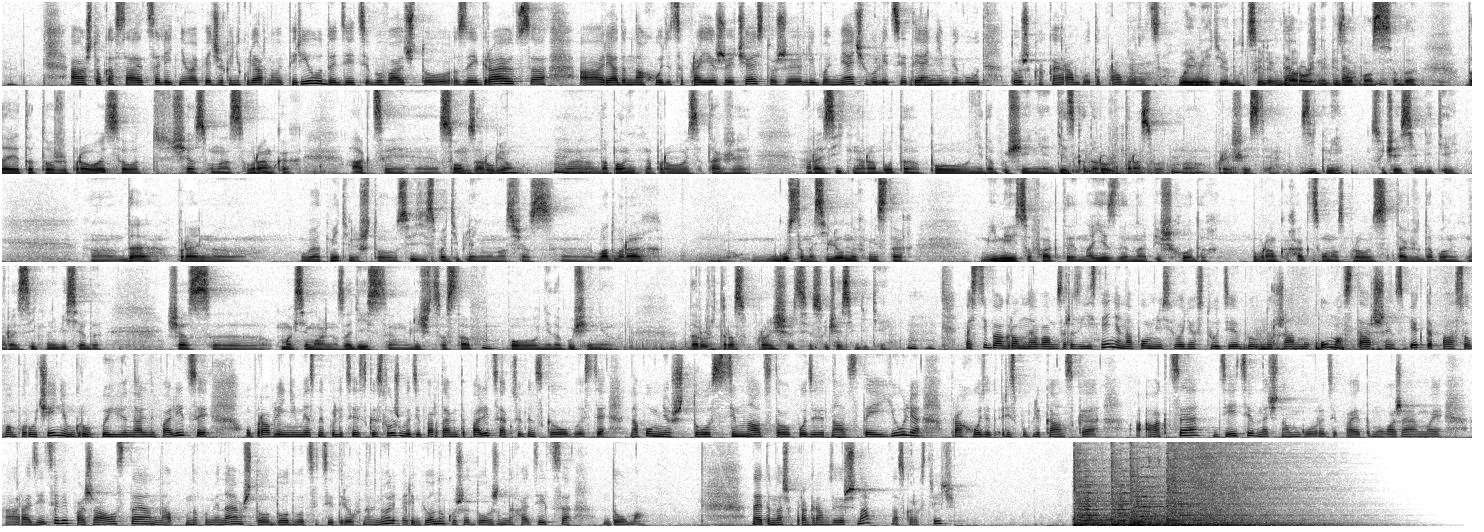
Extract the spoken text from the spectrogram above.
А что касается летнего, опять же, каникулярного периода, дети бывают, что заиграются, а рядом находится проезжая часть, тоже либо мяч вылетит, и они бегут, тоже какая работа проводится? А, вы имеете в виду в целях да. дорожной безопасности, да. да? Да, это тоже проводится. Вот сейчас у нас в рамках акции э, «Сон за рулем» угу. дополнительно проводится также разительная работа по недопущению детско дорожного транспортного угу. происшествия с детьми, с участием детей. А, да, правильно вы отметили, что в связи с потеплением у нас сейчас э, во дворах, густонаселенных местах имеются факты наезда на пешеходах. В рамках акции у нас проводится также дополнительно разъяснительная беседа. Сейчас э, максимально задействуем личный состав по недопущению дорожно-транспортных происшествий с участием детей. Спасибо огромное вам за разъяснение. Напомню, сегодня в студии был Нуржан Мукумов, старший инспектор по особым поручениям группы ювенальной полиции Управления местной полицейской службы Департамента полиции Актюбинской области. Напомню, что с 17 по 19 июля проходит республиканская акция «Дети в ночном городе». Поэтому, уважаемые а, родители, пожалуйста, напоминаем, что до 23.00 ребенок уже должен находиться дома. На этом наша программа завершена. До скорых встреч.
